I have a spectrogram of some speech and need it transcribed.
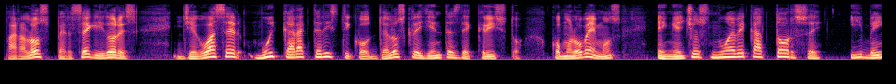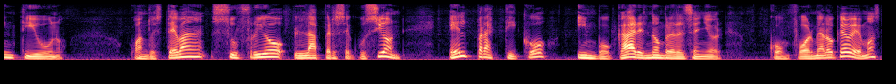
para los perseguidores, llegó a ser muy característico de los creyentes de Cristo, como lo vemos en Hechos 9, 14 y 21. Cuando Esteban sufrió la persecución, él practicó invocar el nombre del Señor, conforme a lo que vemos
